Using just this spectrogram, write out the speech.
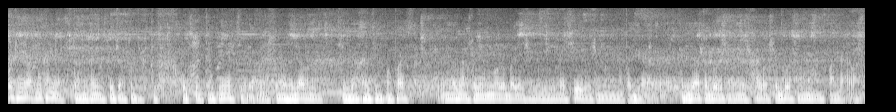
очень рад наконец-то, наконец-то участвовать в кубке чемпионате, потому что я уже давно всегда хотел попасть. Я знаю, что у меня много болельщиков в России, очень много меня поддерживают. Ребята были очень мне понравился.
